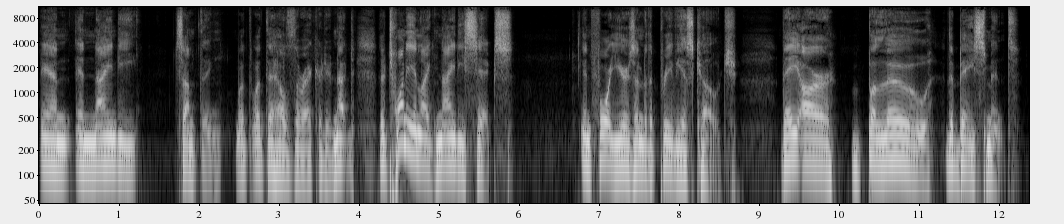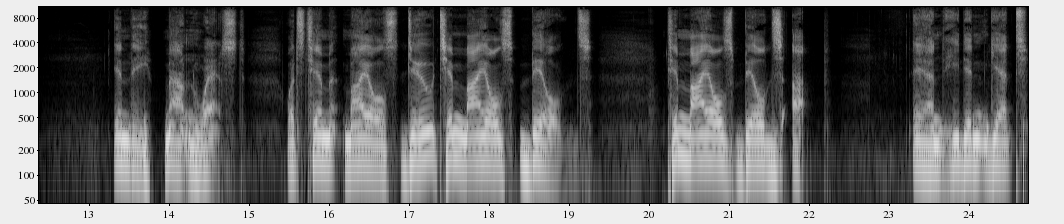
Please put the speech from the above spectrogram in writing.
and and 90 something. What what the hell's the record here? Not they're 20 and like 96 in 4 years under the previous coach. They are below the basement in the Mountain West. What's Tim Miles do? Tim Miles builds. Tim Miles builds up. And he didn't get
